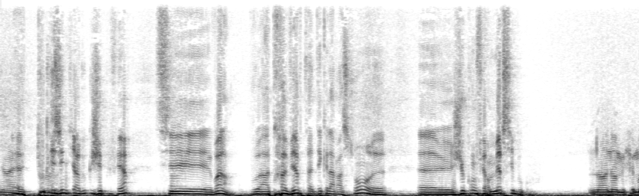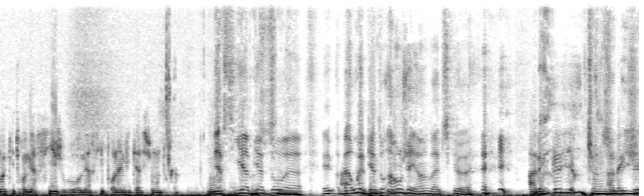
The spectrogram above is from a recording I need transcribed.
euh, toutes les interviews que j'ai pu faire, c'est, voilà, à travers ta déclaration, euh, je confirme. Merci beaucoup. Non, non, mais c'est moi qui te remercie. Je vous remercie pour l'invitation, en tout cas. Merci, à bientôt. Euh, bah oui, à bientôt à Angers, hein, parce que. Avec plaisir. Tu vas nous obliger.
